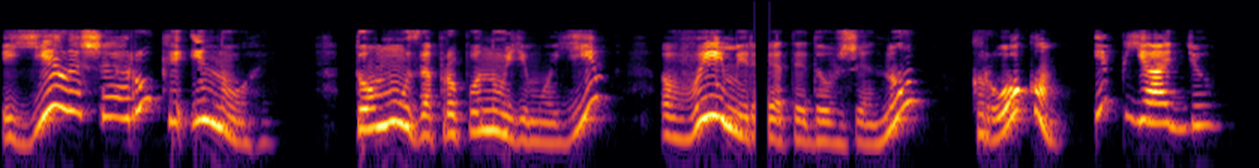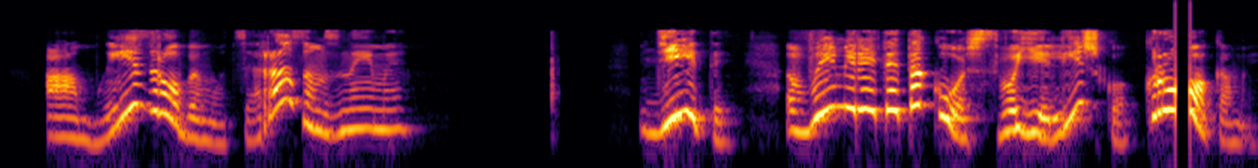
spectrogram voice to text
є лише руки і ноги. Тому запропонуємо їм виміряти довжину кроком і п'яддю. А ми зробимо це разом з ними. Діти, виміряйте також своє ліжко кроками.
